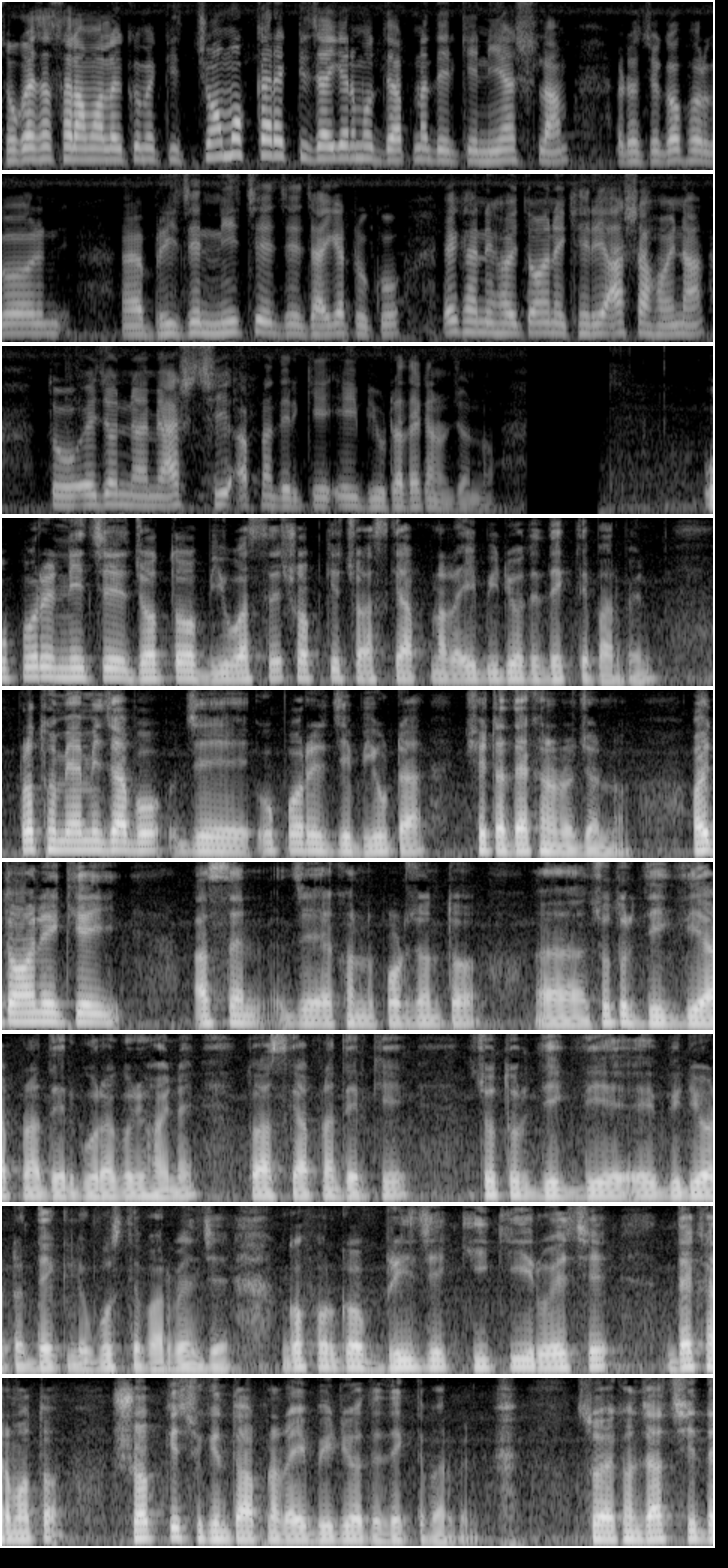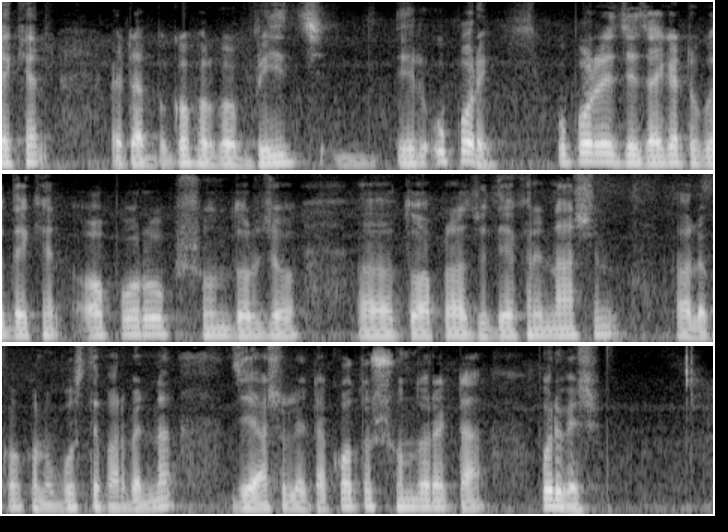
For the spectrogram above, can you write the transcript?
So guys আসসালামু আলাইকুম। একটি চমৎকার একটি জায়গার মধ্যে আপনাদেরকে নিয়ে আসলাম। এটা হচ্ছে গফরগড় ব্রিজের নিচে যে জায়গাটুকু। এখানে হয়তো অনেকেরই আসা হয় না। তো এই জন্য আমি আসছি আপনাদেরকে এই ভিউটা দেখানোর জন্য। উপরে নিচে যত ভিউ আছে সব কিছু আজকে আপনারা এই ভিডিওতে দেখতে পারবেন। প্রথমে আমি যাব যে উপরের যে ভিউটা সেটা দেখানোর জন্য। হয়তো অনেকেই আছেন যে এখন পর্যন্ত চতুর্দিক দিয়ে আপনাদের ঘোরাঘুরি হয় নাই। তো আজকে আপনাদেরকে চতুর্দিক দিয়ে এই ভিডিওটা দেখলে বুঝতে পারবেন যে গফরগাঁও ব্রিজে কি কি রয়েছে দেখার মতো। সব কিছু কিন্তু আপনারা এই ভিডিওতে দেখতে পারবেন। সো এখন যাচ্ছি, দেখেন, এটা গফরগাঁও ব্রিজের উপরে। উপরে যে জায়গাটুকু দেখেন, অপরূপ সৌন্দর্য তো আপনারা যদি এখানে না আসেন, তাহলে কখনো বুঝতে পারবেন না যে আসলে এটা কত সুন্দর একটা পরিবেশ।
